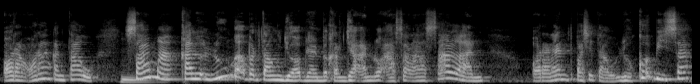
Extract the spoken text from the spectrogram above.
orang-orang akan tahu. Hmm. Sama kalau lu nggak bertanggung jawab dan pekerjaan lu asal-asalan, orang lain pasti tahu. Loh kok bisa?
